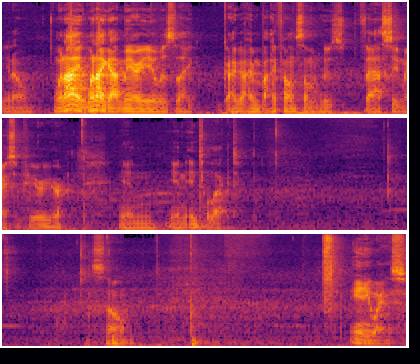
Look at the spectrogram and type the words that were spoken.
You know, when I when I got married, it was like I, I found someone who's vastly my superior in in intellect. So, anyways,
